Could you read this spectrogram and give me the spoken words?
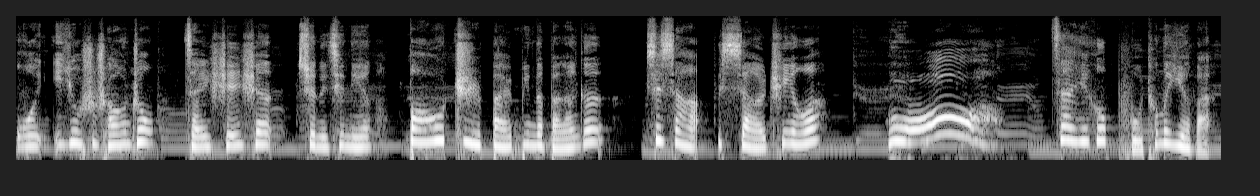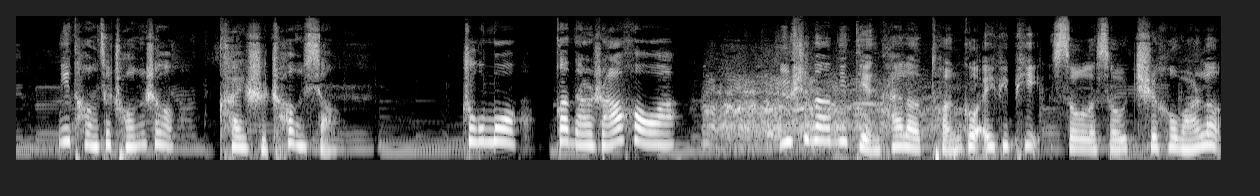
我依旧是传说中在深山训练千年、包治百病的板蓝根，谢谢小春瑶啊。哦，在一个普通的夜晚，你躺在床上开始畅想，周末干点啥好啊？于是呢，你点开了团购 APP，搜了搜吃喝玩乐，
